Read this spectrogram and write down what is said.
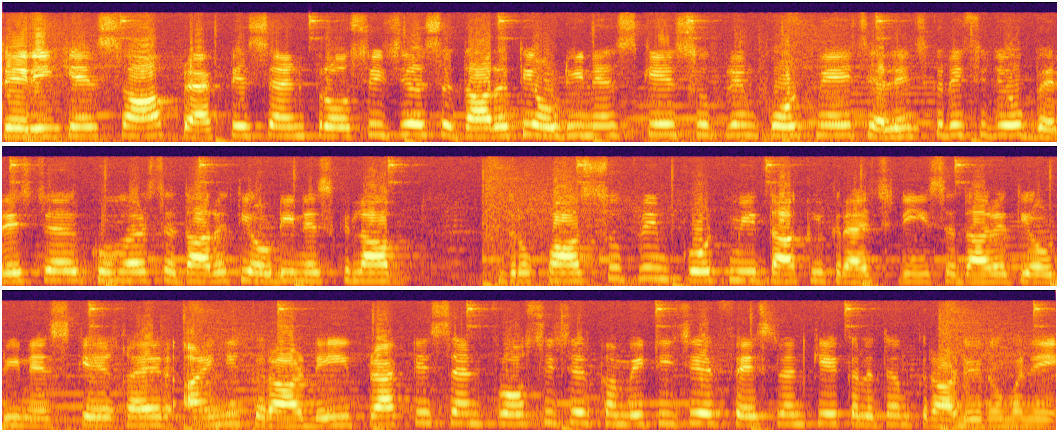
Tehreek Insaf practice and procedure सदारती ऑर्डिनेंस के सुप्रीम कोर्ट में चैलेंज करे छॾियो बैरिस्टर गोहर सदारती ऑर्डिनेंस खिलाफ दरख्वास्त सुप्रीम कोर्ट में दाख़िल कराए छॾी सदारती ऑर्डिनेंस खे गैर आइनी करार ॾेई प्रैक्टिस एंड प्रोसीजर कमेटी जे फ़ैसिलनि खे कलदम करार ॾिनो वञे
